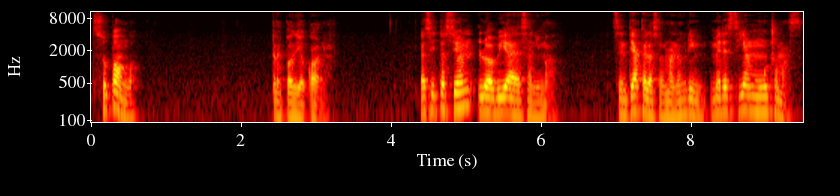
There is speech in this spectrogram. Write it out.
Supongo, respondió Connor. La situación lo había desanimado. Sentía que los hermanos Grimm merecían mucho más.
